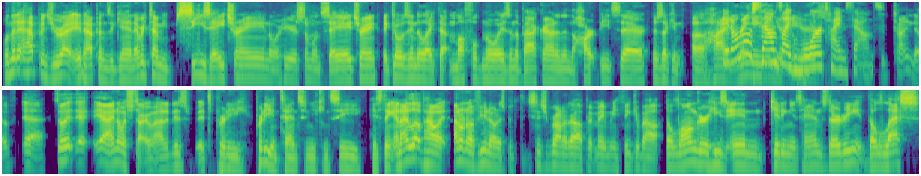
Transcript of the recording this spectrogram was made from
Well, then it happens. You're right. It happens again every time he sees a train or hears someone say a train. It goes into like that muffled noise in the background, and then the heartbeats there. There's like an, a high. It almost sounds like ears. wartime sounds. Kind of, yeah. So it, it- yeah, I know what you're talking about. It is, it's pretty, pretty intense, and you can see his thing. And I love how it. I don't know if you noticed, but since you brought it up, it made me think about the longer he's in getting his hands dirty, the less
